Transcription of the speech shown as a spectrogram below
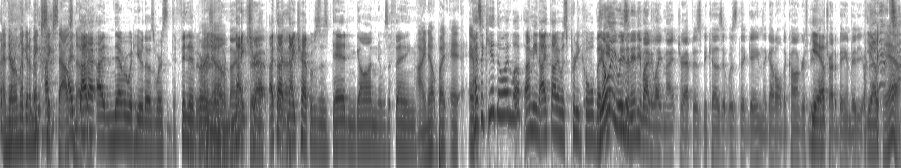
and they're only going to make 6,000 I of thought them. I, I never would hear those words. The definitive version know. of Night Night, Trap. Trap. I thought Yeah. Night Trap was just dead and gone. And It was a thing. I know, but uh, ev- As a kid, though, I loved. I mean, I thought it was pretty cool. But the it- only it reason anybody liked Night Trap is because it was the game that got all the Congress people Yep. to try to ban video. Yep. yeah,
